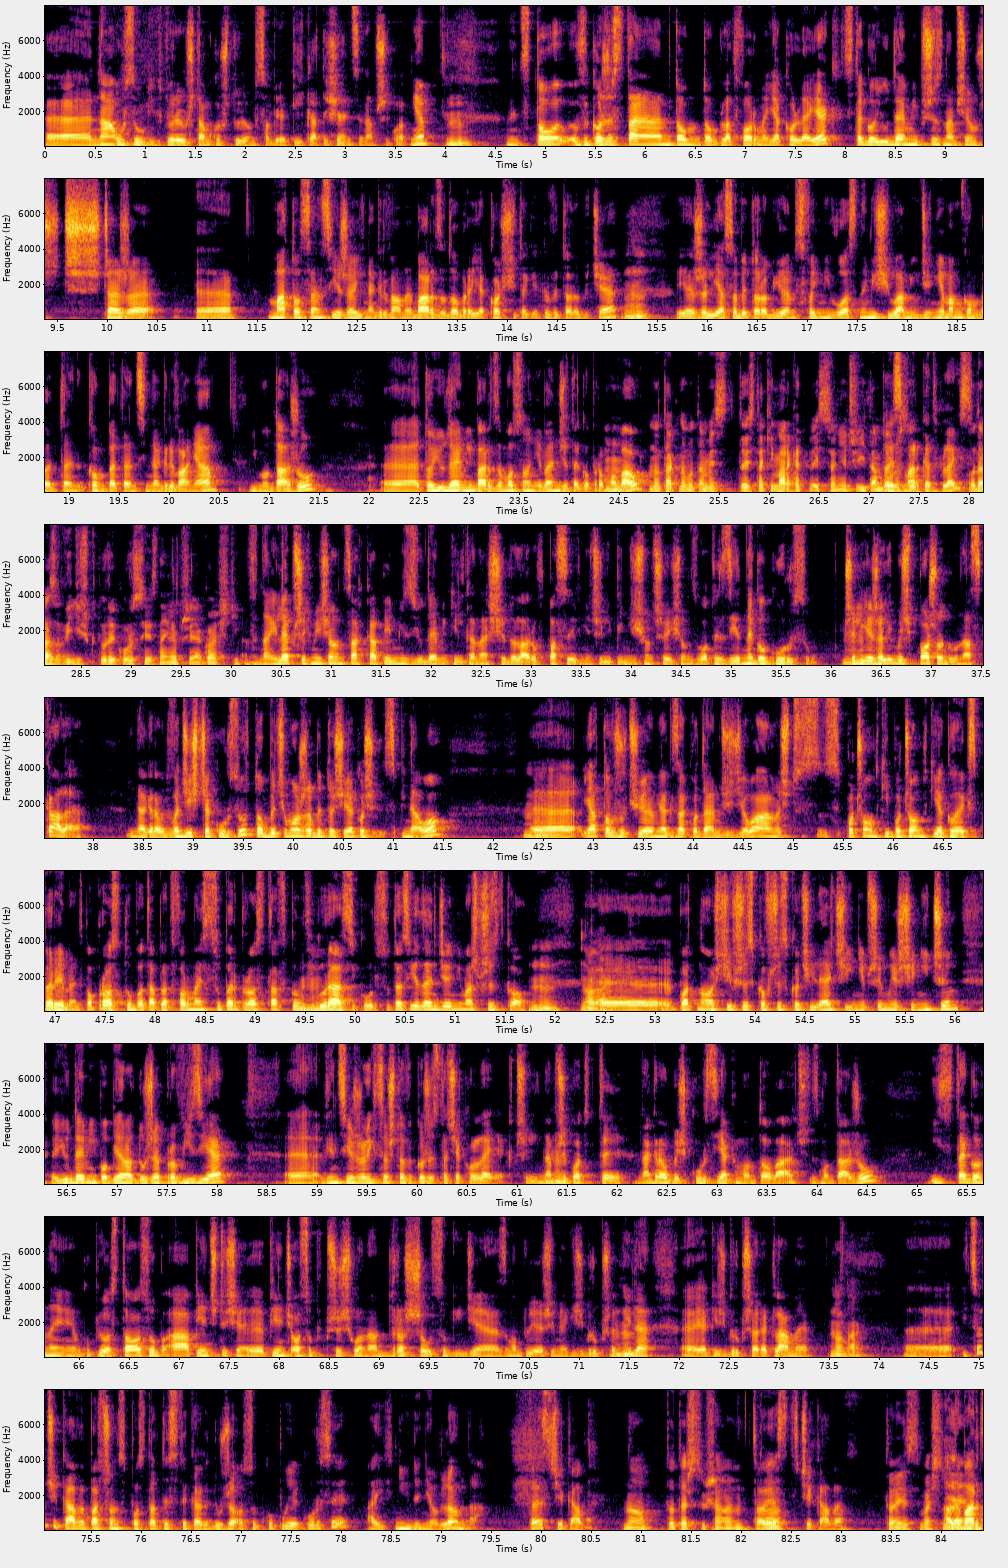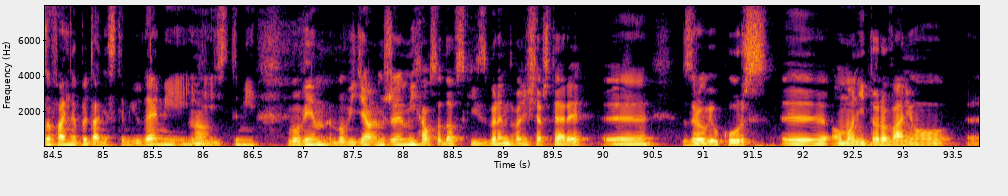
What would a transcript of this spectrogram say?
e, na usługi, które już tam kosztują sobie kilka tysięcy na przykład, nie? Mhm. Więc to wykorzystałem tą, tą platformę jako lejek. Z tego Udemy przyznam się szcz- szczerze, e, ma to sens, jeżeli nagrywamy bardzo dobrej jakości, tak jak wy to robicie. Mhm. Jeżeli ja sobie to robiłem swoimi własnymi siłami, gdzie nie mam kompeten- kompetencji nagrywania i montażu, to Udemy bardzo mocno nie będzie tego promował. Mhm. No tak, no bo tam jest, to jest taki marketplace, co nie? Czyli tam To jest marketplace. od razu widzisz, który kurs jest najlepszej jakości. W najlepszych miesiącach kapie mi z Udemy kilkanaście dolarów pasywnie, czyli 50-60 zł z jednego kursu. Czyli Mhm. jeżeli byś poszedł na skalę i nagrał 20 kursów, to być może by to się jakoś spinało. Mhm. E, ja to wrzuciłem, jak zakładałem gdzieś działalność, z, z początki, początki jako eksperyment. Po prostu, bo ta platforma jest super prosta w konfiguracji kursu. To jest jeden dzień i masz wszystko. Mhm. No tak. e, płatności, wszystko, wszystko ci leci i nie przejmujesz się niczym. Udemy pobiera duże prowizje, e, więc jeżeli chcesz to wykorzystać jako lejek, czyli na Mhm. przykład ty nagrałbyś kurs jak montować z montażu i z tego nie wiem, kupiło 100 osób, a 5, tysię- 5 osób przyszło na droższe usługi, gdzie zmontujesz im jakieś grubsze Mhm. deale, e, jakieś grubsze reklamy. No tak. E, I co ciekawe, patrząc po statystykach, dużo osób kupuje kursy, a ich nigdy nie ogląda. To jest ciekawe. No, to też słyszałem. To, jest ciekawe. to jest właśnie... Ale bardzo fajne pytanie z tym Udemy No. i z tymi. Bo wiem, bo widziałem, że Michał Sadowski z Brand24 y, Mhm. zrobił kurs y, o monitorowaniu. Y,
